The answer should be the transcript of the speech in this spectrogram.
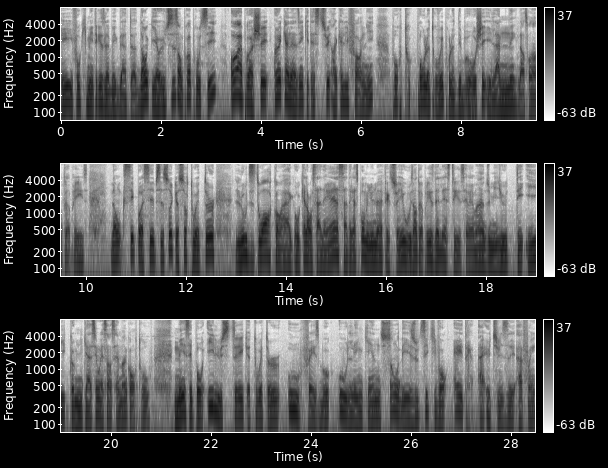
il faut qu'il maîtrise le big data. Donc, il a utilisé son propre outil, a approché un Canadien qui était situé en Californie pour, pour le trouver, pour le débaucher et l'amener dans son entreprise. Donc, c'est possible. C'est sûr que sur Twitter, l'auditoire auquel on s'adresse s'adresse pas au milieu manufacturier ou aux entreprises de l'Estrie. C'est vraiment du milieu TI, communication essentiellement qu'on retrouve. Mais c'est pour illustrer que Twitter ou Facebook ou LinkedIn sont des outils qui vont être à utiliser afin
